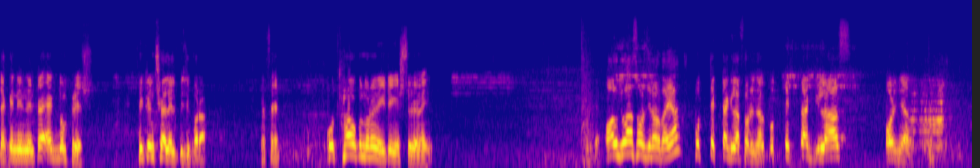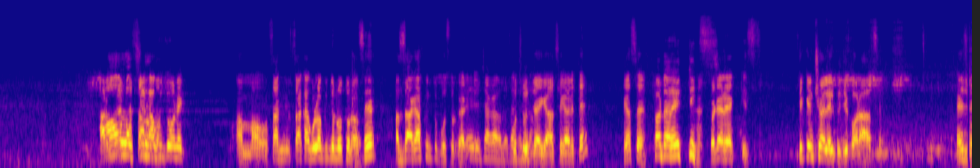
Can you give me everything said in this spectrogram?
দেখেন ইঞ্জিনটা একদম ফ্রেশ সিকেন্সিয়াল এলপিজি করা। ঠিক আছে? কোথাও কোনো ধরনের হিটিং হিস্ট্রি নাই। অল গ্লাস অরিজিনাল ভাইয়া? প্রত্যেকটা গ্লাস অরিজিনাল প্রত্যেকটা গ্লাস অরিজিনাল আর হবে। কিন্তু অনেক চাকাগুলো কিন্তু নতুন আছে আর জায়গা কিন্তু প্রচুর গাড়িতে। প্রচুর জায়গা আছে গাড়িতে ঠিক আছে? টয়টা রেকটিক্স র্যাকটিস সিকেন্সিয়াল এলপিজি করা আছে। এই যে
